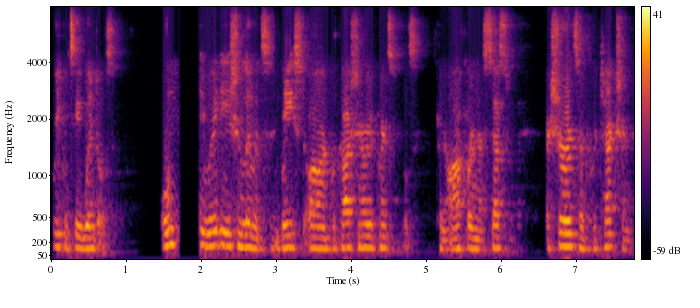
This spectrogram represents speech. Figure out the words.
frequency windows. Only radiation limits based on precautionary principles can offer an assurance of protection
